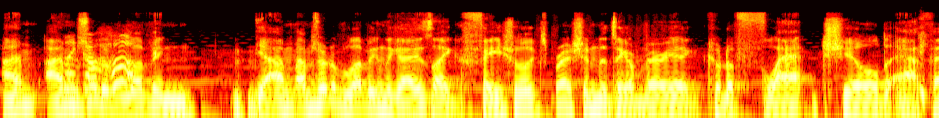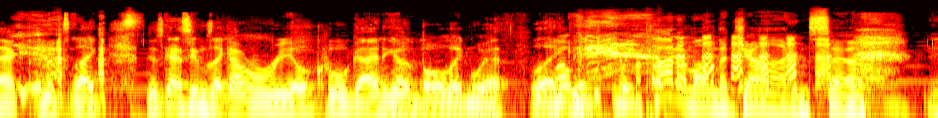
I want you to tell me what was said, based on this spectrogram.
I'm I'm Like sort of loving. Mhm. Yeah, I'm, I'm sort of loving the guy's like facial expression. It's like a very like sort of flat, chilled affect, and it's like this guy seems like a real cool guy to go bowling with. Like, well, we, we caught him on the John, so I mean,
